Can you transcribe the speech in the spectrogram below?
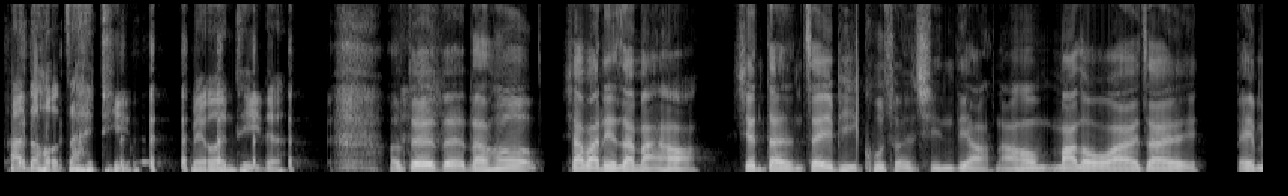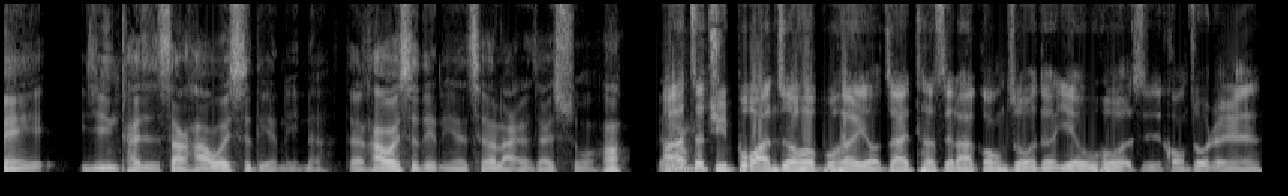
他都有在听，没问题的。哦，对对，然后下半年再买哈，先等这一批库存清掉，然后 Model Y 在北美。已经开始上哈维四点零了，等哈维四点零的车来了再说哈。啊，这局播完之后，会不会有在特斯拉工作的业务或者是工作人员，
